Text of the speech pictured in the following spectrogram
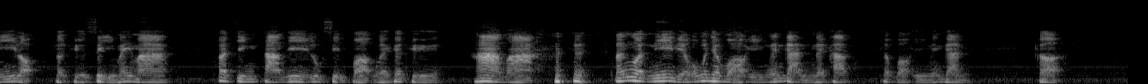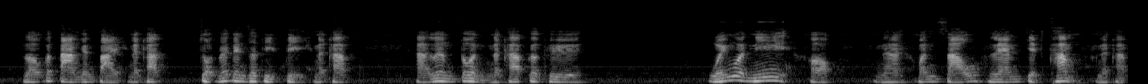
นี้หรอกก็คือ4ไม่มา ก็จริงตามที่ลูกศิษย์บอกเลยก็คือ5มาแล้วงวดนี้เดี๋ยวผมก็จะบอกอีกเหมือนกันนะครับ จะบอกอีกเหมือนกัน ก็เราก็ตามกันไปนะครับ จดไว้เป็นสถิตินะครับอ่าเริ่มต้นนะครับก็คือหวยงวดนี้ออกนะวันเสาร์แรมเจ็ดค่ำนะครับ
